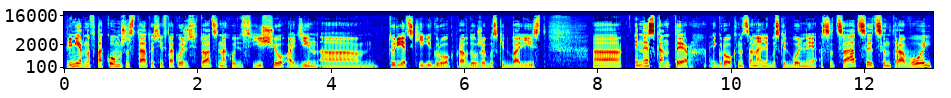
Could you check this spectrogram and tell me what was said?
Примерно в таком же статусе, в такой же ситуации находится еще один э, турецкий игрок, правда уже баскетболист, Энес Кантер, игрок Национальной баскетбольной ассоциации, центровой,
